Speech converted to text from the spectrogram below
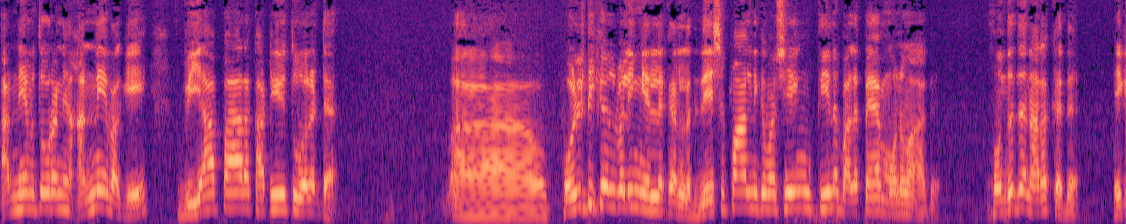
අන්න එහෙම තෝරන්නේ අන්නේ වගේ ව්‍යාපාර කටයුතු වලට පොලිටිකල් වලින් එල්ල කරලා දේශපාලනික වශයෙන් තියෙන බලපෑම් මොනවාද හොඳද නරකද ඒක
